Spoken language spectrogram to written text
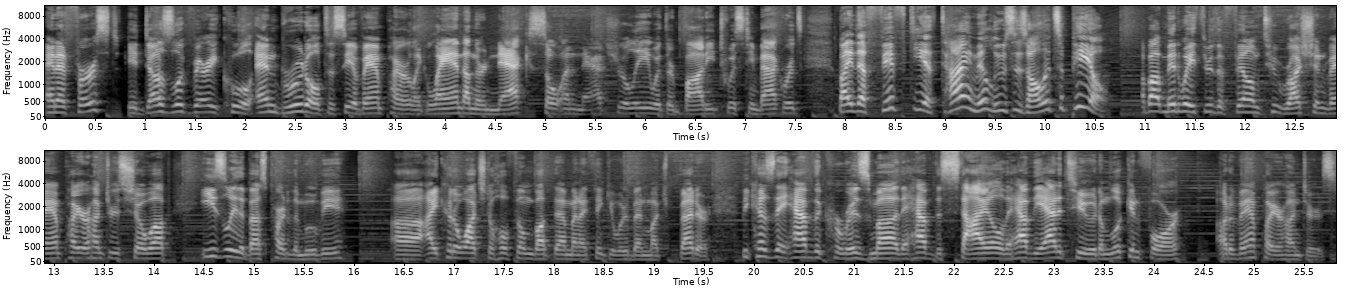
and at first, it does look very cool and brutal to see a vampire like land on their neck so unnaturally with their body twisting backwards. By the 50th time, it loses all its appeal. About midway through the film, two Russian vampire hunters show up, easily the best part of the movie. Uh, I could have watched a whole film about them and I think it would have been much better because they have the charisma, they have the style, they have the attitude I'm looking for out of Vampire Hunters.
